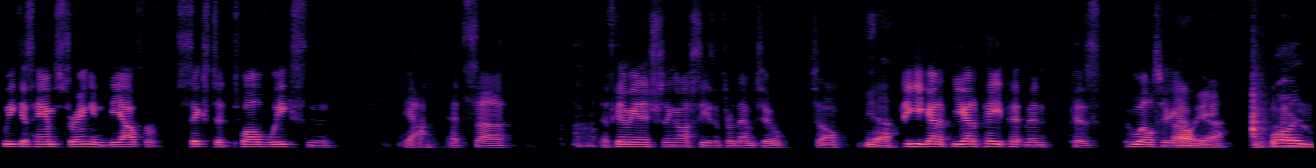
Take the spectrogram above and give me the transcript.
tweak his hamstring and be out for six to twelve weeks. And yeah, that's uh, that's gonna be an interesting off season for them too. So yeah. I think you got to you got to pay Pittman because who else are you? Oh pay? yeah. Well, and,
